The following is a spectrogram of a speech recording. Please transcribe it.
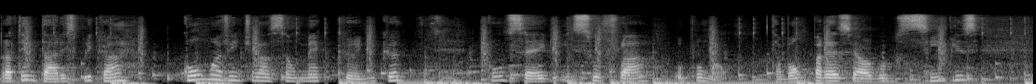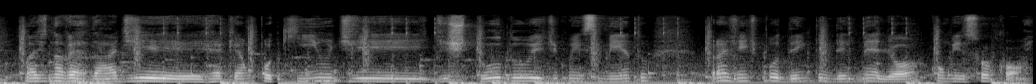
para tentar explicar como a ventilação mecânica consegue insuflar o pulmão. Tá bom? Parece algo simples, mas na verdade requer um pouquinho de, de estudo e de conhecimento para a gente poder entender melhor como isso ocorre.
